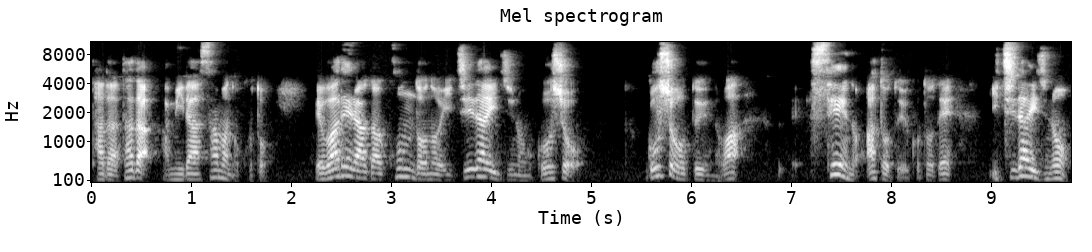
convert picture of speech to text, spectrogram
ただただ阿弥陀様のこと。で、我らが今度の一大事の五章。五章というのは、生の後ということで、一大事の、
